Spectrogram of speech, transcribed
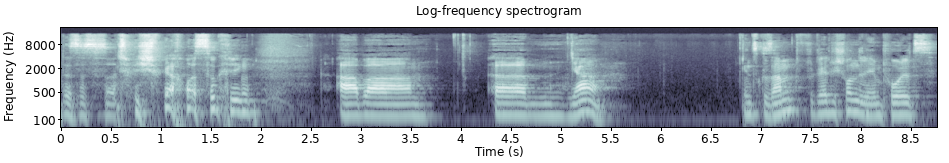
das ist natürlich schwer rauszukriegen. Aber ähm, ja, insgesamt hätte ich schon den Impuls,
